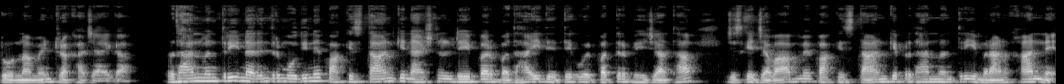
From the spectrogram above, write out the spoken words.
टूर्नामेंट रखा जाएगा। प्रधानमंत्री नरेंद्र मोदी ने पाकिस्तान के नेशनल डे पर बधाई देते हुए पत्र भेजा था, जिसके जवाब में पाकिस्तान के प्रधानमंत्री इमरान खान ने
